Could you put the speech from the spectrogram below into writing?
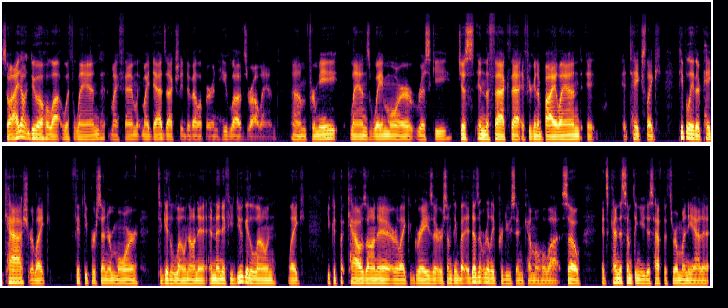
So I don't do a whole lot with land. My family, my dad's actually a developer and he loves raw land. Um, for me, land's way more risky just in the fact that if you're going to buy land, it, it takes like people either pay cash or like 50% or more to get a loan on it. And then if you do get a loan, like you could put cows on it or like graze it or something, but it doesn't really produce income a whole lot. So it's kind of something you just have to throw money at it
